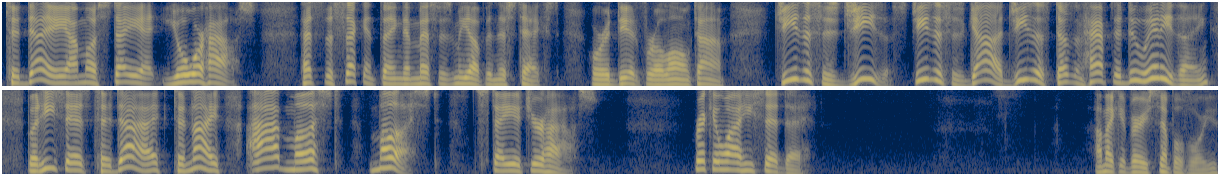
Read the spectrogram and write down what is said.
Today I must stay at your house. That's the second thing that messes me up in this text, or it did for a long time. Jesus is Jesus. Jesus is God. Jesus doesn't have to do anything, but he says, Today, tonight, I must, must stay at your house. Reckon why he said that? I'll make it very simple for you.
